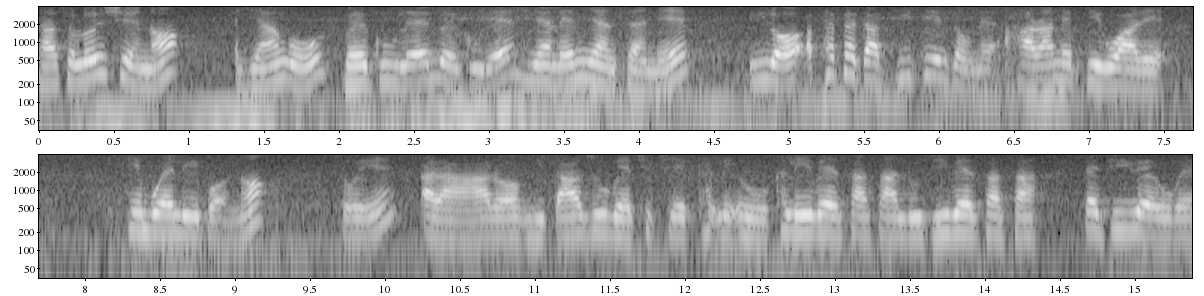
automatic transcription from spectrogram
ဒါဆိုလို့ရှိရင်တော့အရန်ကိုလွယ်ကူလဲလွယ်ကူတယ်မြန်လဲမြန်ဆန်တယ်ပြီးတော့အဖက်ဖက်ကပြီးပြည့်စုံတဲ့အာဟာရနဲ့ပြေဝတဲ့ဟင်းပွဲလေးပေါ့နော် ဆိုရင်အဲ့ဒါကတော့မိသားစုပဲဖြစ်ဖြစ်ခလေးဟိုခလေးပဲစားစားလူကြီးပဲစားစားတက်ကြီးရွယ်ကိုပဲ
